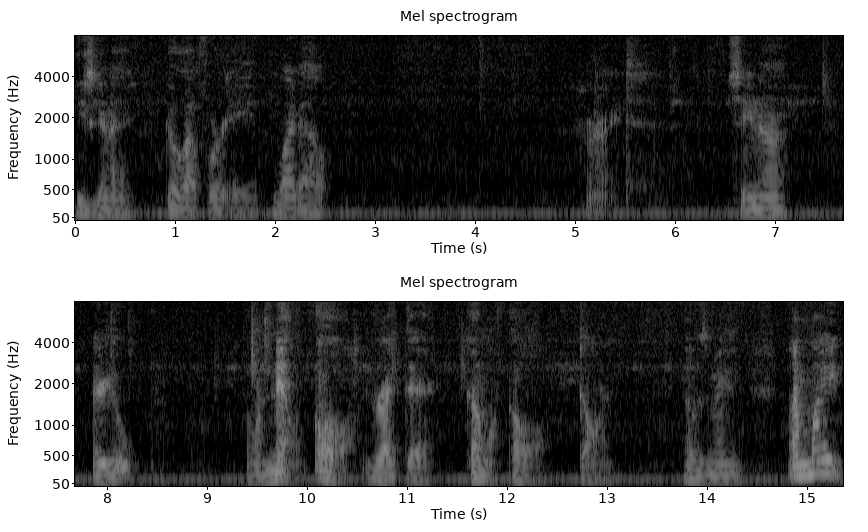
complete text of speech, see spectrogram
He's gonna go out for a wide out. Alright. Cena. There you go. Oh, nail it. Oh, right there. Come on. Oh, darn. That was amazing. I might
